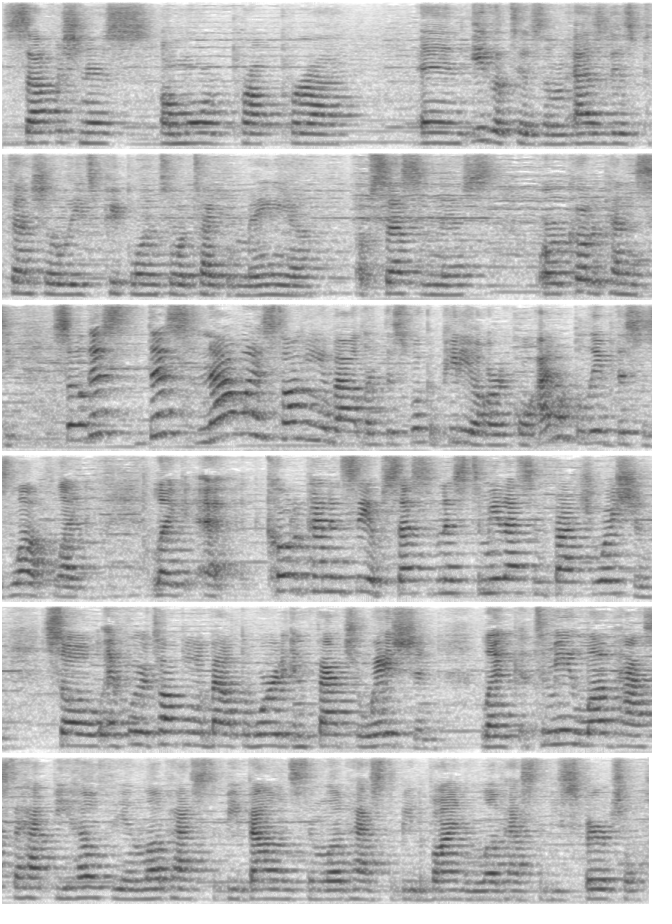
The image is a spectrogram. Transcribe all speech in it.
selfishness, amour propre, and egotism, as it is potentially leads people into a type of mania, obsessiveness, or codependency. So this, this now what it's talking about, like this Wikipedia article, I don't believe this is love. Like, like uh, codependency, obsessiveness, to me that's infatuation. So if we're talking about the word infatuation, like to me love has to be healthy and love has to be balanced and love has to be divine and love has to be spiritual.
